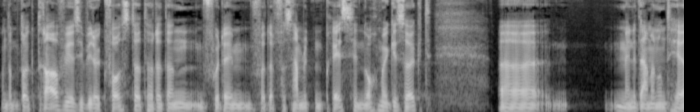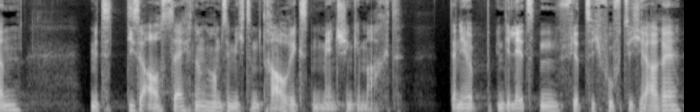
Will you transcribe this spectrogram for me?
Und am Tag drauf, wie er sich wieder gefasst hat, hat er dann vor, dem, vor der versammelten Presse nochmal gesagt, äh, meine Damen und Herren, mit dieser Auszeichnung haben Sie mich zum traurigsten Menschen gemacht. Denn ich habe in die letzten 40, 50 Jahre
